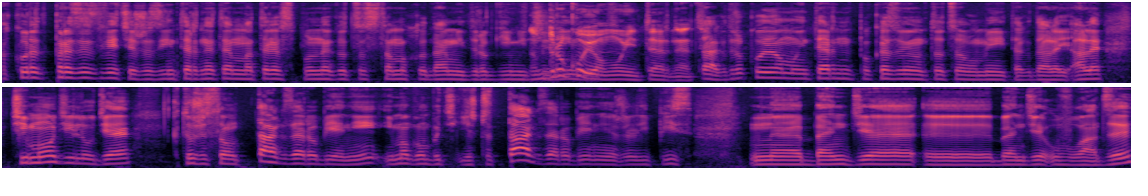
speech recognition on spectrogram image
akurat prezes wiecie, że z internetem ma tyle wspólnego, co z samochodami drogimi. No, drukują mu internet. Tak, drukują mu internet, pokazują to, co umie i tak dalej, ale ci młodzi ludzie, którzy są tak zarobieni i mogą być jeszcze tak zarobieni, jeżeli PiS mm, będzie, y, będzie u władzy,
